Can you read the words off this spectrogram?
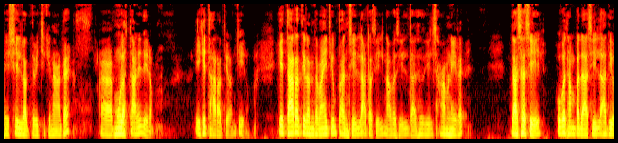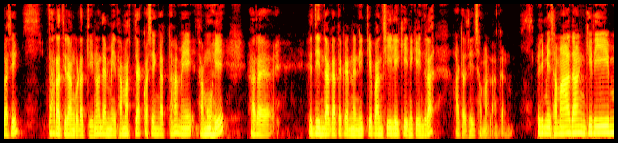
ඒ සිල්වත් වෙච්ච කෙනාට මූලස්ථානෙ දෙනවා. ඒකේ තාරාතිරම් තියෙනවා. ඒ තාරතිරන් තමයි තියුම් පන්සිල්, අටසිල්, නවසිල්, දසසිල්, සාමනීර, දසසිල්, උපසම්පදා සිල් ආදි වශයෙන් තාරතිරන් ගොඩක් තියෙනවා. දැන් මේ සමස්තයක් වශයෙන් ගත්තාම මේ සමූහයේ අර එදින්දා ගත කරන නිත්‍ය පන්සීලයේ කියන එකේ ඉඳලා අටසිල් සමාදන් කරනවා. ඉතින් මේ සමාදන් කිරීම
